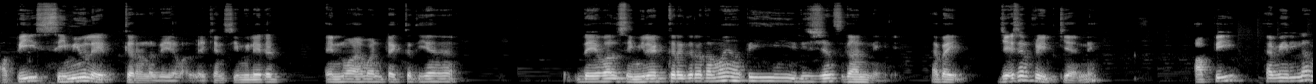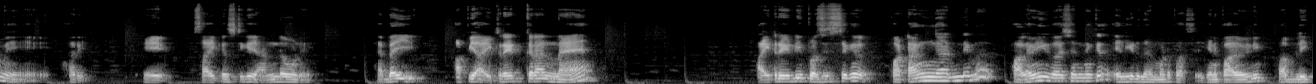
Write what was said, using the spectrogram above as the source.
අපි සිමියලේට් කරන දේවල්. එකන් සිමිලේට එන්වාමන්ට එක්ක තියෙන දේවල් සිමිලේට් කර කර තමයි අපි ඩිසිෂන්ස් ගන්නේ. හැබැයි ජේසන් ෆ්‍රීඩ් කියන්නේ අපි ඇවිල්ල මේ හරි ඒ සයිකස් ටික යන්න ඕනේ. හැබැයි අපි අයිටරේට් කරන්න නෑ. අයිටරේඩි ප්‍රොසෙස් එක පටන් ගන්නෙම පළවෙනි වර්ෂන් එක එලිට දැම්මට පස්සේ. ගෙන පලවෙනි පබ්ලික්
